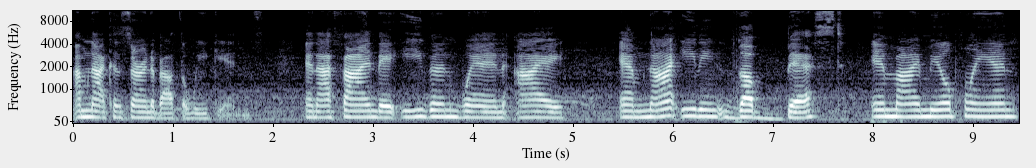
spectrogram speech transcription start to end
I'm not concerned about the weekends. And I find that even when I am not eating the best in my meal plan,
